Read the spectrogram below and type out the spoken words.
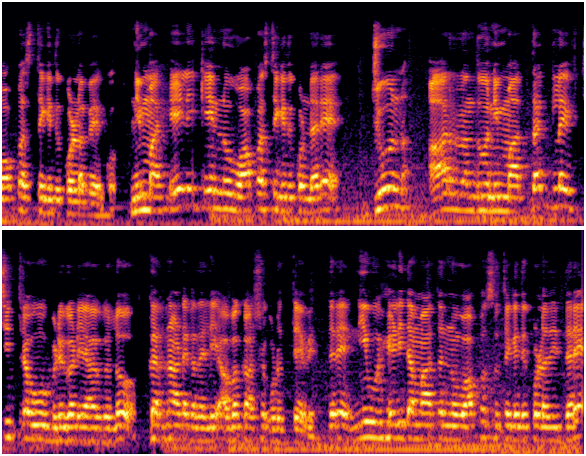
ವಾಪಸ್ ತೆಗೆದುಕೊಳ್ಳಬೇಕು. ನಿಮ್ಮ ಹೇಳಿಕೆಯನ್ನು ವಾಪಸ್ ತೆಗೆದುಕೊಂಡರೆ ಜೂನ್ ಆರರಂದು ನಿಮ್ಮ ತಗ್ ಲೈಫ್ ಚಿತ್ರವು ಬಿಡುಗಡೆಯಾಗಲು ಕರ್ನಾಟಕದಲ್ಲಿ ಅವಕಾಶ ಕೊಡುತ್ತೇವೆ. ಅಂದರೆ ನೀವು ಹೇಳಿದ ಮಾತನ್ನು ವಾಪಸ್ಸು ತೆಗೆದುಕೊಳ್ಳದಿದ್ದರೆ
